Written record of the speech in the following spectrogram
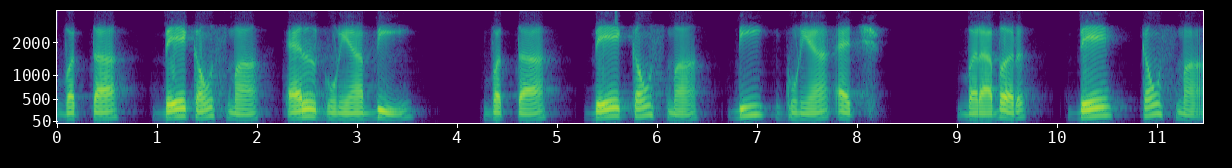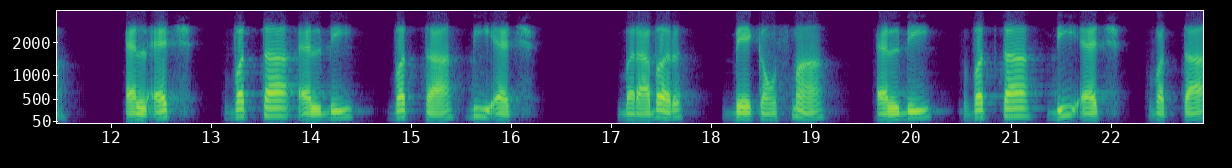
વત્તા બે કૌંસમાં એલ ગુણ્યા બી વત્તા બે કૌંસમાં બી ગુણ્યા એચ બરાબર બે કૌંસમાં એલ એચ વત્તા એલ બી વત્તા બી એચ બરાબર બે કૌંસમાં એલ બી વત્તા બી એચ વત્તા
